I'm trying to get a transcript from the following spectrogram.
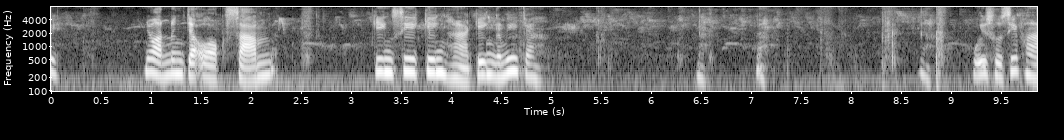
ยยอดหนึ่งจะออกสาม กิ่งสี่กิ่งหากิ่งก็มีจ้ะนะนะนะปุ๋ยสูตรสิบหา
